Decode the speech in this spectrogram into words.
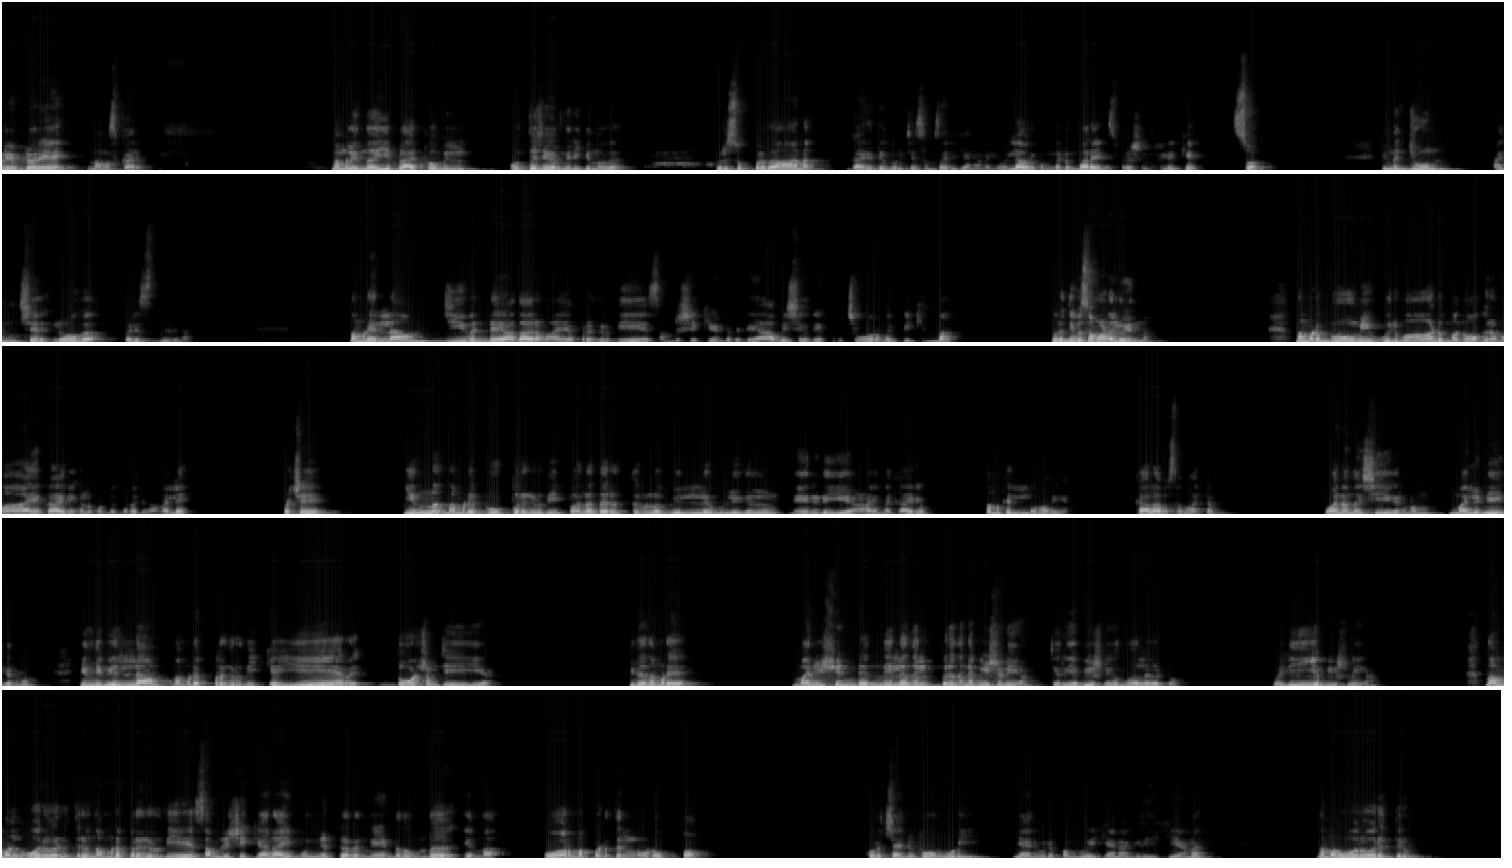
പ്രിയപ്പെട്ടവരെ നമസ്കാരം. നമ്മൾ ഇന്ന് ഈ പ്ലാറ്റ്ഫോമിൽ ഒത്തുചേർന്നിരിക്കുന്നത് ഒരു സുപ്രധാന കാര്യത്തെക്കുറിച്ച് സംസാരിക്കാനാണല്ലോ. എല്ലാവർക്കും നെടുമ്പാറ ഇൻസ്പിറേഷൻ ത്രിലേക്ക് സ്വാഗതം. ഇന്ന് ജൂൺ അഞ്ച് ലോക പരിസ്ഥിതി ദിനം. നമ്മുടെ എല്ലാം ജീവന്റെ ആധാരമായ പ്രകൃതിയെ സംരക്ഷിക്കേണ്ടതിന്റെ ആവശ്യകതയെക്കുറിച്ച് ഓർമ്മിപ്പിക്കുന്ന ഒരു ദിവസമാണല്ലോ ഇന്ന്. നമ്മുടെ ഭൂമി ഒരുപാട് മനോഹരമായ കാര്യങ്ങൾ കൊണ്ട് നിറഞ്ഞതാണ് അല്ലേ? പക്ഷേ ഇന്ന് നമ്മുടെ ഭൂപ്രകൃതി പലതരത്തിലുള്ള വെല്ലുവിളികൾ നേരിടുകയാണ് എന്ന കാര്യം നമുക്കെല്ലാം അറിയാം. കാലാവസ്ഥ മാറ്റം വനനശീകരണം മലിനീകരണം എന്നിവയെല്ലാം നമ്മുടെ പ്രകൃതിക്ക് ഏറെ ദോഷം ചെയ്യുകയാണ്. ഇത് നമ്മുടെ മനുഷ്യന്റെ നിലനിൽപ്പിന് തന്നെ ഭീഷണിയാണ്. ചെറിയ ഭീഷണിയൊന്നുമല്ല കേട്ടോ. വലിയ ഭീഷണിയാണ്. നമ്മൾ ഓരോരുത്തരും നമ്മുടെ പ്രകൃതിയെ സംരക്ഷിക്കാനായി മുന്നിട്ടിറങ്ങേണ്ടതുണ്ട് എന്ന ഓർമ്മപ്പെടുത്തലിനോടൊപ്പം കുറച്ച് അനുഭവം കൂടി ഞാനിവിടെ പങ്കുവയ്ക്കാൻ ആഗ്രഹിക്കുകയാണ്. നമ്മൾ ഓരോരുത്തരും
